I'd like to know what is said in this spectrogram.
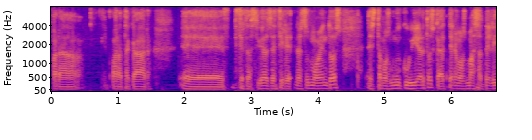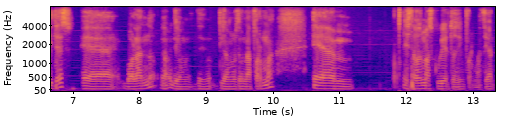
para, para atacar eh, ciertas ciudades. Es decir, en estos momentos estamos muy cubiertos, cada vez tenemos más satélites eh, volando, digamos, de, una forma, eh, estamos más cubiertos de información.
